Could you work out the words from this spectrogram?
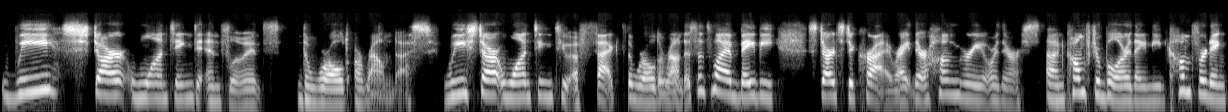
we start wanting to influence the world around us. We start wanting to affect the world around us. That's why a baby starts to cry, right? They're hungry or they're uncomfortable or they need comforting.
